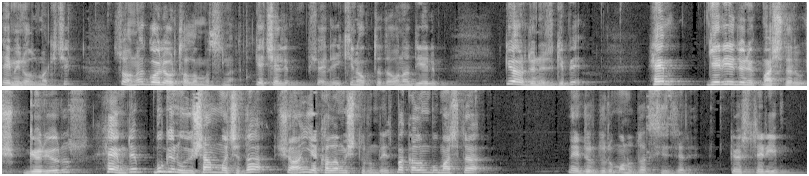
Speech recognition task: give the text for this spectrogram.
Emin olmak için. Sonra gol ortalamasına geçelim. Şöyle iki noktada ona diyelim. Gördüğünüz gibi hem geriye dönük maçları görüyoruz hem de bugün uyuşan maçı da şu an yakalamış durumdayız. Bakalım bu maçta nedir durum onu da sizlere göstereyim.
